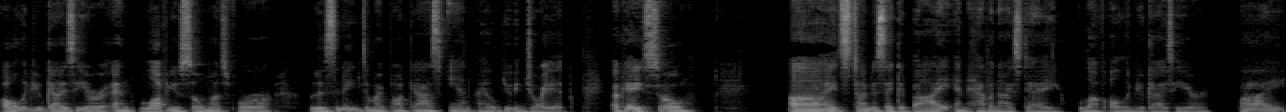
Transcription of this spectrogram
all of you guys here and love you so much for listening to my podcast and I hope you enjoy it. Okay, so uh it's time to say goodbye and have a nice day. Love all of you guys here. Bye.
